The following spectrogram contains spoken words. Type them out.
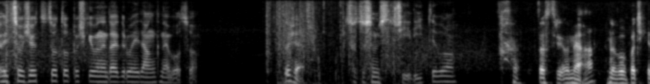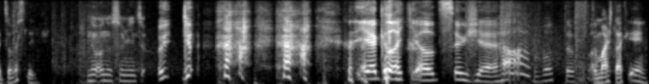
Hej, cože, co to, počkej, on je tady druhý tank, nebo co? Cože? Co to sem střílí, ty vole? To střílím já? Nebo počkej, co myslíš? No ono jsem něco... Jak letěl, cože, ha, what the fuck. To máš taky?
